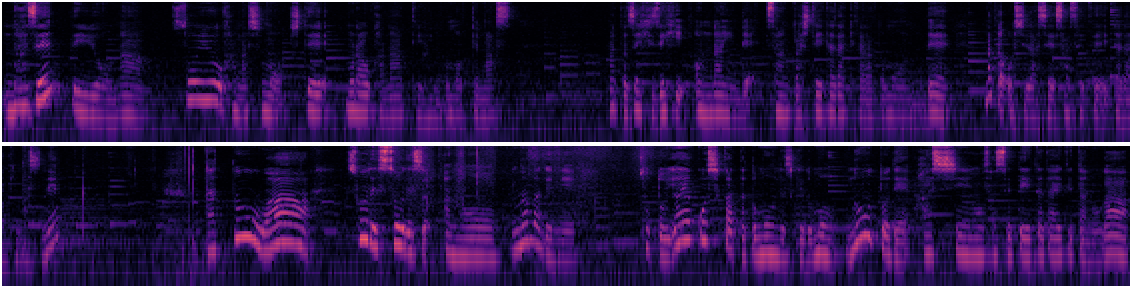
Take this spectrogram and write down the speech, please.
なぜっていうようなそういうお話もしてもらおうかなっていうふうに思ってます。またぜひぜひオンラインで参加していただけたらと思うのでまたお知らせさせていただきますね。あとはそうですそうですあの今までねちょっとややこしかったと思うんですけどもノートで発信をさせていただいてたのが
